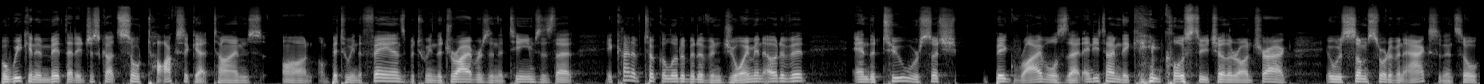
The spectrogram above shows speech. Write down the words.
but we can admit that it just got so toxic at times on between the fans, between the drivers and the teams, is that it kind of took a little bit of enjoyment out of it. And the two were such big rivals that anytime they came close to each other on track, it was some sort of an accident. So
